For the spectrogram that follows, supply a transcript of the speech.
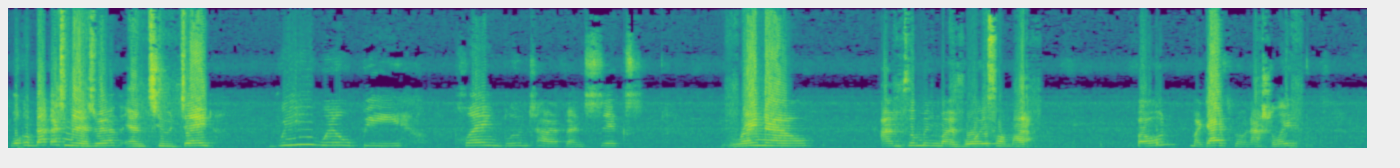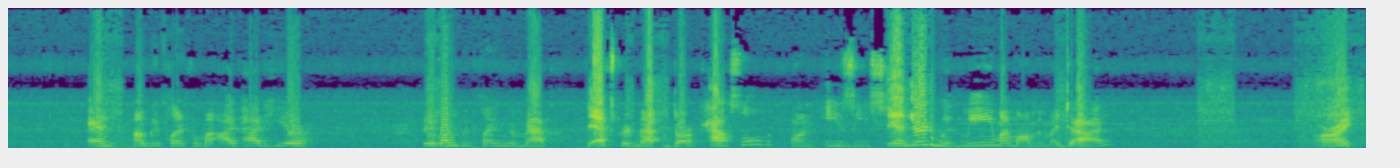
Welcome back guys, my name is Rath, and today we will be playing Bloons Tower Defense 6. Right now, I'm filming my voice on my phone, my dad's phone actually, and I'm going to be playing from my iPad here. We're going to be playing the map, the expert map, Dark Castle on easy standard with me, my mom, and my dad. Alright.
